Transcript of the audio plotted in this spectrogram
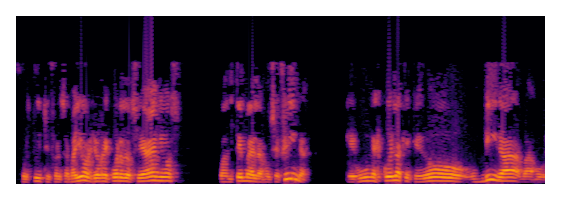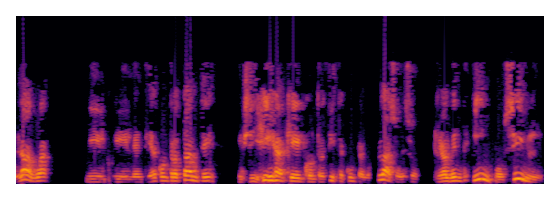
fortuito y fuerza mayor. Yo recuerdo hace años con el tema de la Josefina, que hubo una escuela que quedó hundida bajo el agua y, la entidad contratante exigía que el contratista cumpla los plazos. Eso realmente imposible.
